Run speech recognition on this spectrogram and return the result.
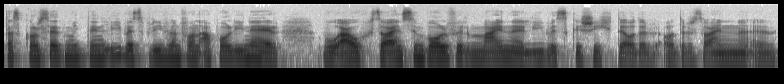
das Korsett mit den Liebesbriefen von Apollinaire, wo auch so ein Symbol für meine Liebesgeschichte oder, oder so ein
